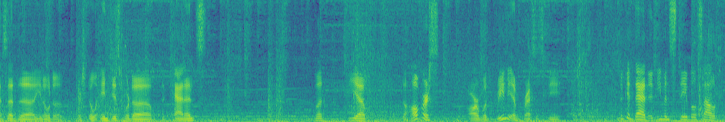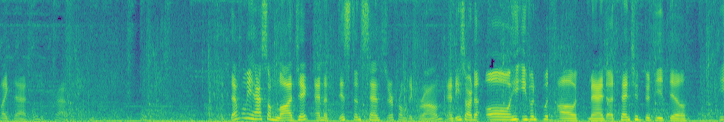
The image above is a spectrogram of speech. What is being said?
because of the, you know, the there's no hinges for the, the cannons. But yeah, the hovers are what really impresses me. Look at that, it even stables out like that. Holy crap. It definitely has some logic and a distance sensor from the ground. And these are the, oh, he even put out, oh, man, the attention to detail. He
